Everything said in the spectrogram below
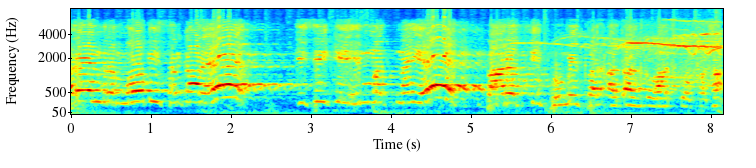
नरेंद्र मोदी सरकार है किसी की हिम्मत नहीं है भारत की भूमि पर आतंकवाद को फंसा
